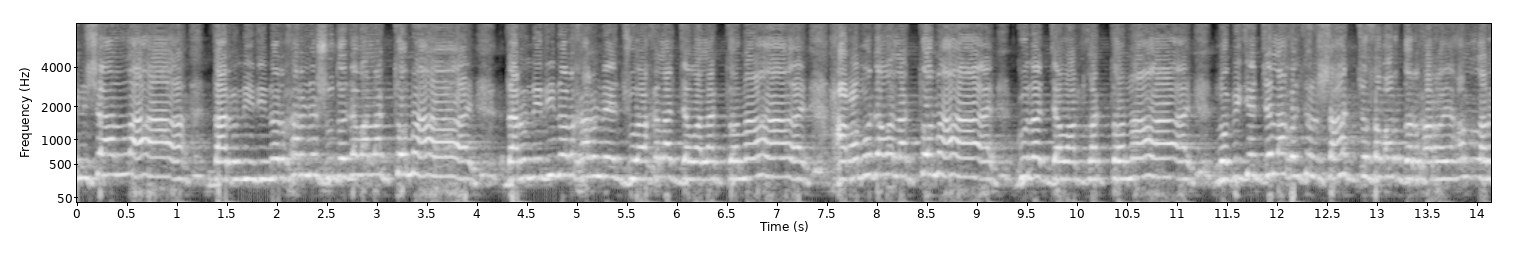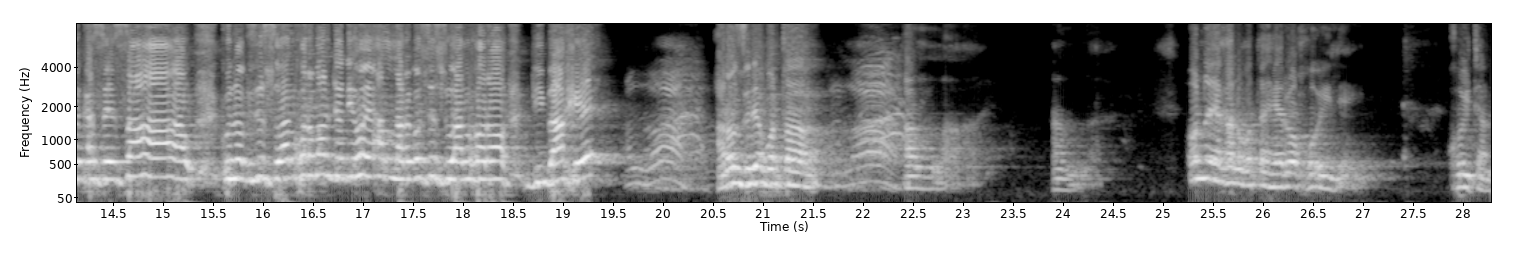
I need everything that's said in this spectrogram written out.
ইনশাআল্লাহ দারুনি ঋণের কারণে সুদে যাওয়া লাগতো নাই। দারুনি ঋণের কারণে জুয়া খেলার যাওয়া লাগতো নাই হারামও যাওয়া লাগতো নাই গুনার যাওয়ার লাগতো নাই। নবীজের জেলা কইছেন সাহায্য চাওয়ার দরকার হয় আল্লাহর কাছে চাও। কোনো কিছু সোয়াল করবার যদি হয় আল্লাহর কাছে সোয়াল করো। Allah. আরও জোরে করতাম আল্লাহ। আল্লাহ অন্য এখান কথা হেরো কইলে কইতাম.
